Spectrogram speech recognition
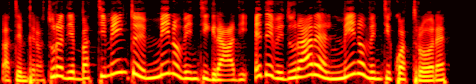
La temperatura di abbattimento è meno 20 gradi e deve durare almeno 24 ore.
